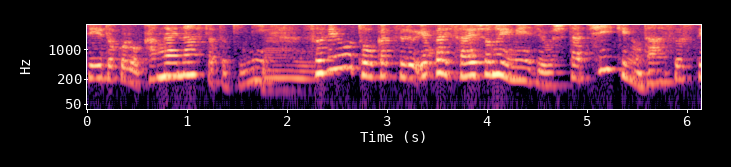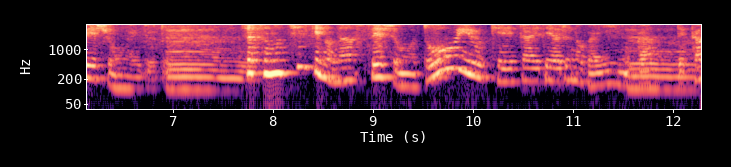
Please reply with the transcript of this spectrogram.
っていうところを考え直した時に、うんそれを統括するやっぱり最初のイメージをした地域のナースステーションがいると。うんじゃあその地域のナースステーションはどういう形態でやるのがいいのかって考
